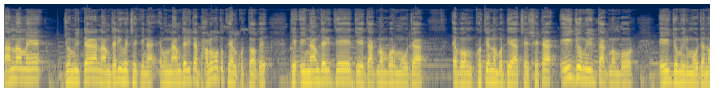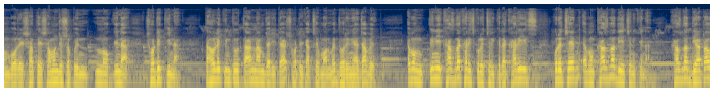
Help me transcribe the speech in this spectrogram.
তার নামে জমিটা নামজারি হয়েছে কিনা এবং নামজারিটা ভালো মতো খেয়াল করতে হবে যে এই নামজারিতে যে দাগ নম্বর মৌজা এবং খতিয়ান নম্বর দেওয়া আছে, সেটা এই জমির দাগ নম্বর, এই জমির মৌজা নম্বরের সাথে সামঞ্জস্যপূর্ণ কিনা, সঠিক কিনা, তাহলে কিন্তু তার নামজারিটা সঠিক আছে মর্মে ধরে নেওয়া যাবে। এবং তিনি খাজনা খারিজ করেছেন কিনা, খারিজ করেছেন এবং খাজনা দিয়েছেন কিনা, খাজনা দেওয়াটাও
